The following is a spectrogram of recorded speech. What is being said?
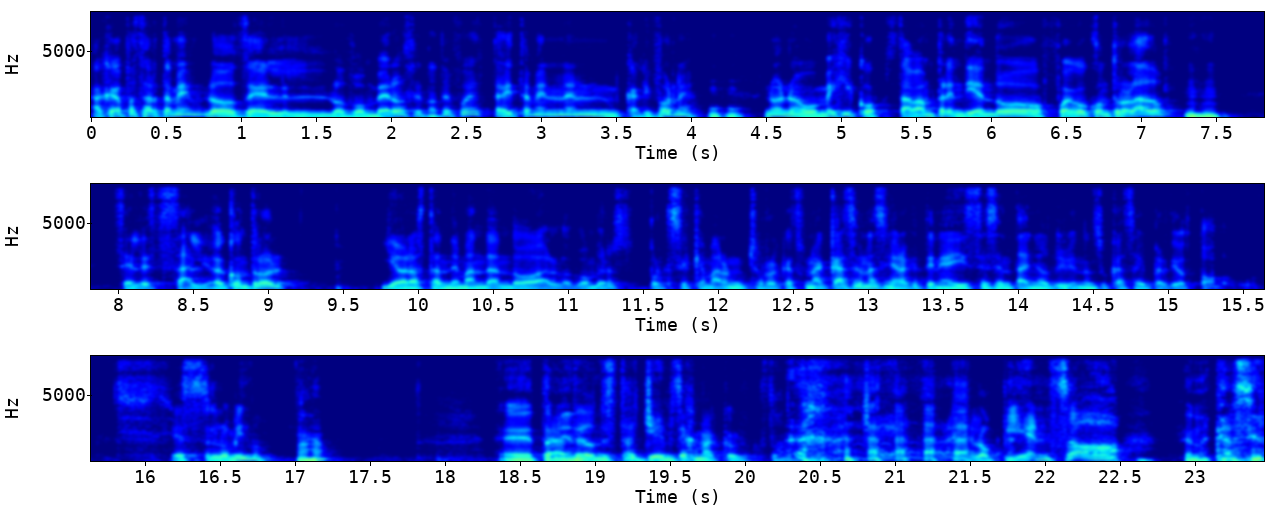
Acaba de pasar también los de los bomberos. ¿No te fue? Ahí también en California. No, en Nuevo México. Estaban prendiendo fuego controlado. Se les salió de control y ahora están demandando a los bomberos porque se quemaron un chorro Es una casa de una señora que tenía ahí 60 años viviendo en su casa y perdió todo. Es lo mismo. Ajá. Eh, Espérate, ¿dónde está James? Déjame ¿Dónde está James? Para que lo pienso. En la cárcel.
